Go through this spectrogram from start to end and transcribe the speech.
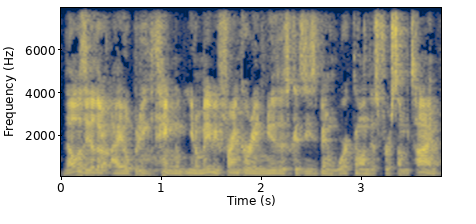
That was the other eye-opening thing. You know, maybe Frank already knew this because he's been working on this for some time.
